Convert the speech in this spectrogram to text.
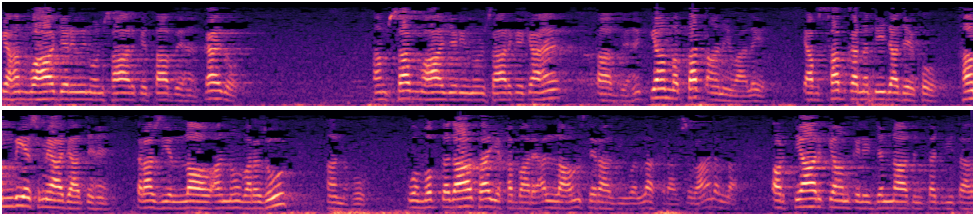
کہ ہم مہاجرین انصار کے تابع ہیں۔ کہہ دو۔ ہم سب مہاجرین انصار کے کیا ہیں؟ تابع ہیں۔ قیامت تک آنے والے۔ کہ اب سب کا نتیجہ دیکھو۔ ہم بھی اس میں آ جاتے ہیں۔ رضی اللہ عنہ و رضول عنہ۔ وہ مبتدا تھا، یہ خبر ہے۔ اللہ ان سے راضی و اللہ سے راضی، سبحان اللہ۔ اور تیار کیا ان کے لیے، جنات تجویتا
